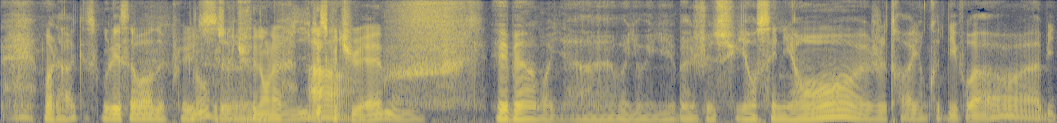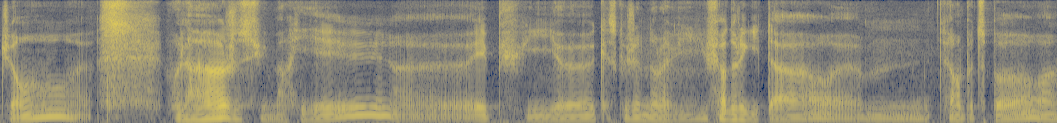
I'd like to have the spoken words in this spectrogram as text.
voilà, qu'est-ce que vous voulez savoir de plus Non, Qu'est-ce que tu Euh, fais dans la vie Qu'est-ce que ah. tu aimes? Eh bien, voyez, voyez, voyez, ben, je suis enseignant, euh, je travaille en Côte d'Ivoire, à Abidjan. euh, voilà, je suis marié. euh, et puis, euh, qu'est-ce que j'aime dans la vie? Faire de la guitare, euh, faire un peu de sport.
